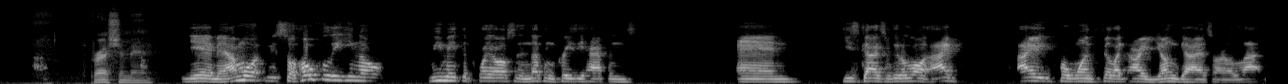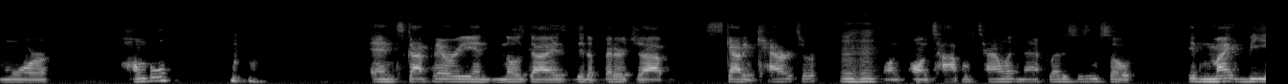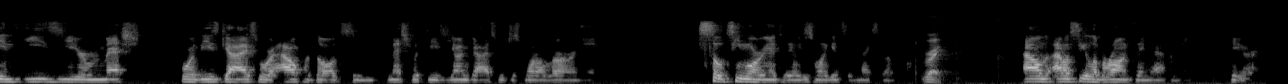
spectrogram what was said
pressure, man. Yeah, man. I'm more so. Hopefully, you know, we make the playoffs and nothing crazy happens, and these guys will get along. I, I for one feel like our young guys are a lot more humble, and Scott Perry and those guys did a better job scouting character mm-hmm. on on top of talent and athleticism. So it might be an easier mesh for these guys who are alpha dogs to mesh with these young guys who just want to learn and so team oriented and we just want to get to the next level. Right. I don't I don't see a LeBron thing happening here.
